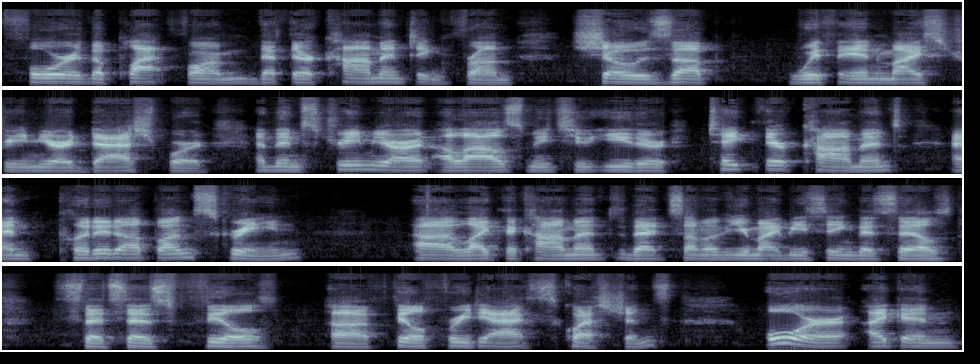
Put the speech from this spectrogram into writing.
for the platform that they're commenting from shows up within my StreamYard dashboard. And then StreamYard allows me to either take their comment and put it up on screen, uh, like the comment that some of you might be seeing that says that says feel uh, feel free to ask questions, or I can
